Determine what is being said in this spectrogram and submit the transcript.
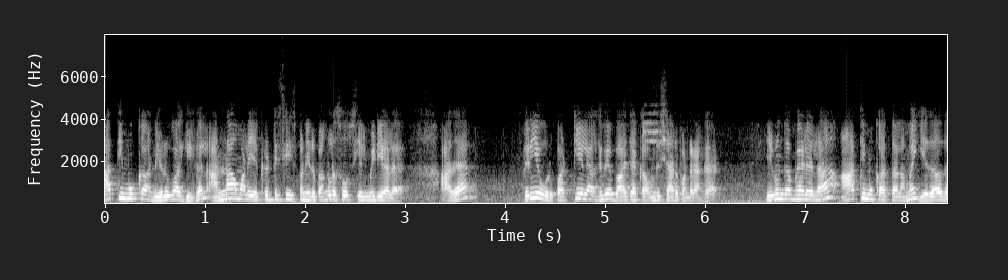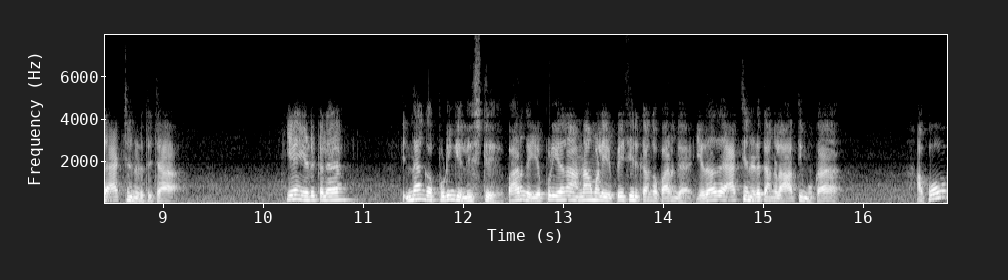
அதிமுக நிர்வாகிகள் அண்ணாமலையை கிரிட்டிசைஸ் பண்ணியிருப்பாங்களே சோசியல் மீடியாவில் அதை பெரிய ஒரு பட்டியலாகவே பாஜக வந்து ஷேர் பண்ணுறாங்க இவங்க மேலெல்லாம் அதிமுக தலைமை ஏதாவது ஆக்ஷன் எடுத்துச்சா? ஏன் எடுக்கலை? இந்தாங்க பிடிங்க லிஸ்ட்டு பாருங்கள் எப்படியெல்லாம் அண்ணாமலையை பேசியிருக்காங்க பாருங்கள் ஏதாவது ஆக்ஷன் எடுத்தாங்களா அதிமுக? அப்போது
